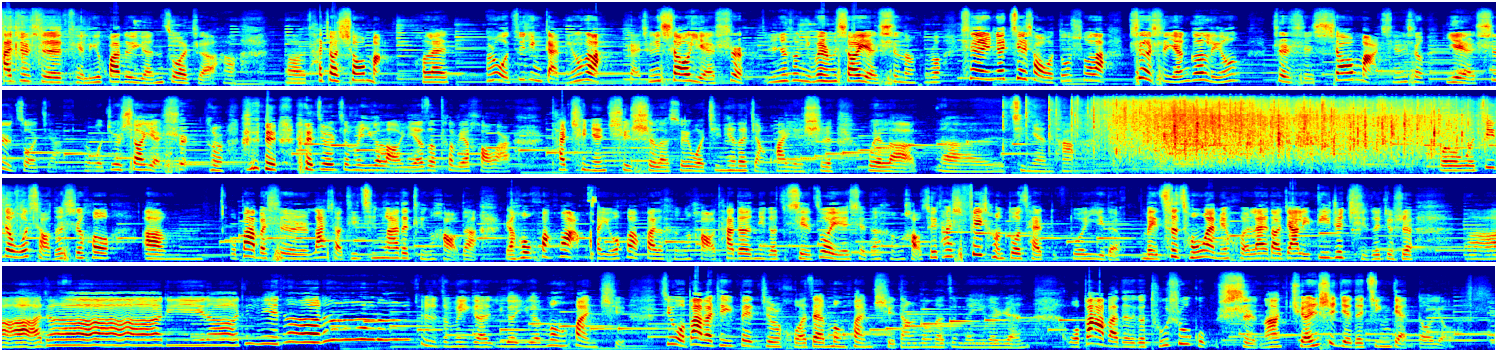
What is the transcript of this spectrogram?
他就是《铁梨花》的原作者哈，呃，他叫肖马。后来他说：“我最近改名字了。”改成萧野士，人家说你为什么萧野士呢？他说现在人家介绍我都说了，这是严歌苓，这是萧马先生，也是作家。我就是萧野士，他说 就是这么一个老爷子，特别好玩。他去年去世了，所以我今天的讲话也是为了呃纪念他。我我记得我小的时候，嗯。我爸爸是拉小提琴拉的挺好的，然后画画画油画画的很好，他的那个写作也写得很好，所以他是非常多才多艺的。每次从外面回来到家里，第一支曲子就是，啊哒滴哒滴哒哒，就是这么一个一个一个梦幻曲。其实我爸爸这一辈子就是活在梦幻曲当中的这么一个人。我爸爸的这个图书古史呢，全世界的经典都有。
